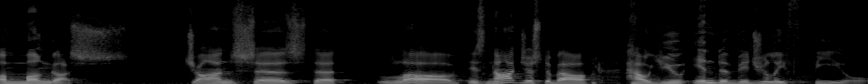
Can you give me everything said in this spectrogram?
among us. John says that love is not just about how you individually feel,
